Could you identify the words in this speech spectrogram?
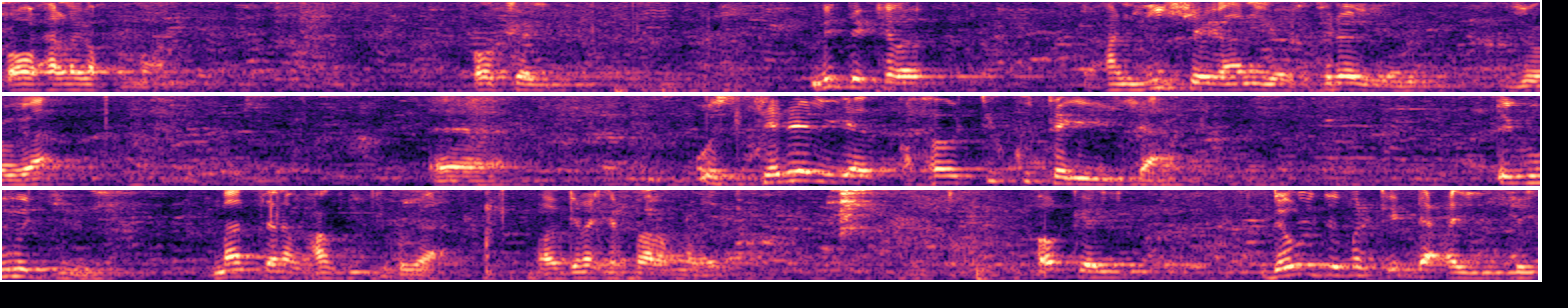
Waa waxa laga xumaa. Okay midda kale waxaan idiin sheega aniga australian jooga. Australia qaxooti ku tegaysaa iguma jirin maantana waxaan ku joogaa waa garan kartaa malay. Okay dowladda markay dhacaysay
